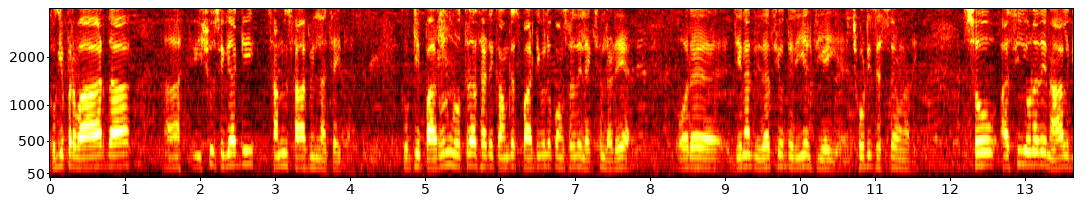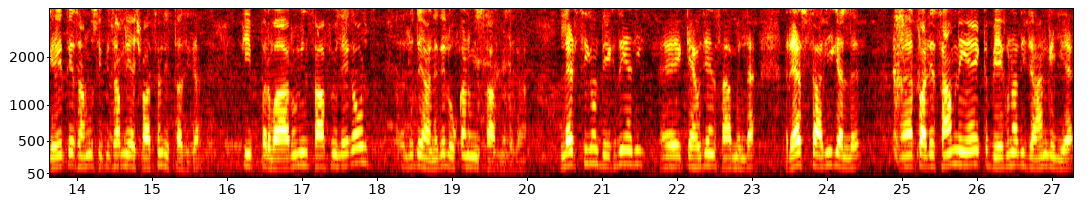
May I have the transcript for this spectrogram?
ਕਿਉਂਕਿ ਪਰਿਵਾਰ ਦਾ ਇਸ਼ੂ ਸੀਗਾ ਕਿ ਸਾਨੂੰ ਇਨਸਾਫ ਮਿਲਣਾ ਚਾਹੀਦਾ। ਕਿਉਂਕਿ ਪਾਰੂਲ ਮਲਹੋਤਰਾ ਸਾਡੇ ਕਾਂਗਰਸ ਪਾਰਟੀ ਵੱਲੋਂ ਕੌਂਸਲਰ ਦੇ ਇਲੈਕਸ਼ਨ ਲੜੇ ਆ ਔਰ ਜਿਨ੍ਹਾਂ ਦੀ ਡੈਥ ਸੀ ਉਹਦੇ ਰੀਅਲ ਜੀਆਈ ਹੈ, ਛੋਟੀ ਸਿਸਟਰ ਉਹਨਾਂ ਦੀ। ਸੋ ਅਸੀਂ ਉਹਨਾਂ ਦੇ ਨਾਲ ਗਏ ਤੇ ਸਾਨੂੰ ਸੀਪੀ ਸਾਹਿਬ ਨੇ ਆਸ਼ਵਾਸਨ ਦਿੱਤਾ ਸੀਗਾ ਕਿ ਪਰਿਵਾਰ ਨੂੰ ਵੀ ਇਨਸਾਫ ਮਿਲੇਗਾ ਔਰ ਲੁਧਿਆਣੇ ਦੇ ਲੋਕਾਂ ਨੂੰ ਵੀ ਇਨਸਾਫ ਮਿਲੇਗਾ। ਲੈਟਸ ਸੀ ਹੁਣ ਦੇਖਦੇ ਹਾਂ ਜੀ ਕਿਹੋ ਜਿਹਾ ਇਨਸਾਫ ਮਿਲਦਾ। ਰੈਸਟ ਆ ਗਈ ਗੱਲ। ਤੁਹਾਡੇ ਸਾਹਮਣੇ ਹੈ ਇੱਕ ਬੇਗੁਨਾਹ ਦੀ ਜਾਨ ਗਈ ਹੈ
